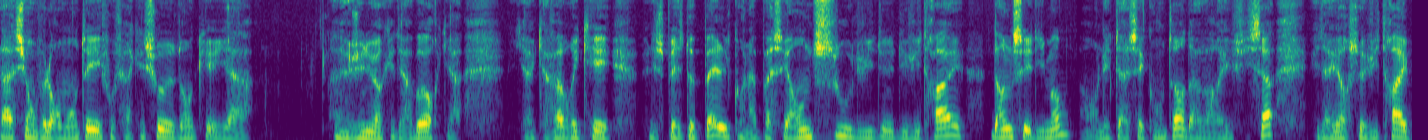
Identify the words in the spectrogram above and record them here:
là, si on veut le remonter, il faut faire quelque chose. Donc il y a un ingénieur qui était à bord, qui a, fabriqué une espèce de pelle qu'on a passée en dessous du, du, vitrail, dans le sédiment. On était assez content d'avoir réussi ça. Et d'ailleurs, ce vitrail,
